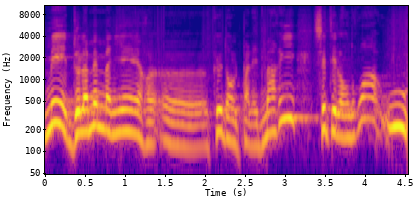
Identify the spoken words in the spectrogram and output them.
mais de la même manière euh, que dans le palais de Marie, c'était l'endroit où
